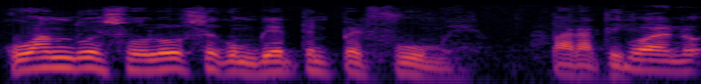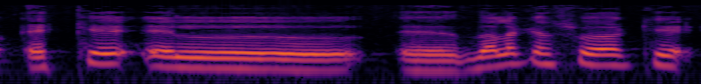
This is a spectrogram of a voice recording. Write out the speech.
¿Cuándo ese olor se convierte en perfume para ti? Bueno, es que el, eh, da la casualidad que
